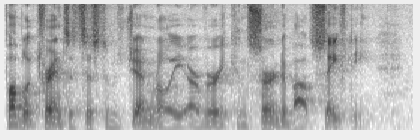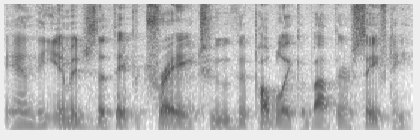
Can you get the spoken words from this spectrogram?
Public transit systems generally are very concerned about safety and the image that they portray to the public about their safety.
